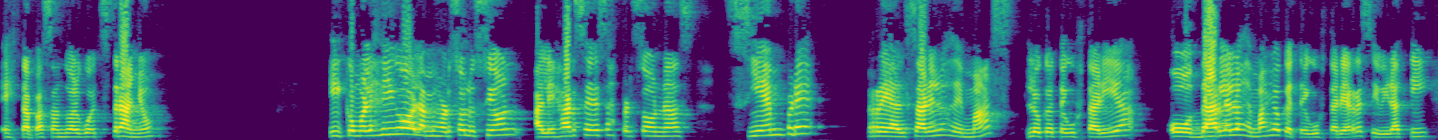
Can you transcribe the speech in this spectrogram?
está pasando algo extraño. Y como les digo, la mejor solución, alejarse de esas personas, siempre realzar en los demás lo que te gustaría o darle a los demás lo que te gustaría recibir a ti,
